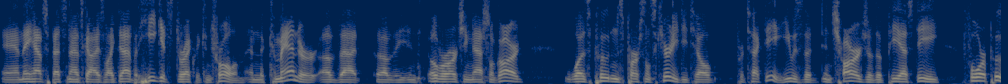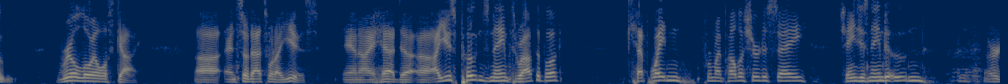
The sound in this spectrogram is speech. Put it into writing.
And they have Spetsnaz guys like that, but he gets directly control them. And the commander of that, of the overarching National Guard, was Putin's personal security detail protectee. He was the, in charge of the PSD for Putin. Real loyalist guy. Uh, and so that's what I used. And I had uh, uh, I used Putin's name throughout the book. I kept waiting for my publisher to say change his name to Uden or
